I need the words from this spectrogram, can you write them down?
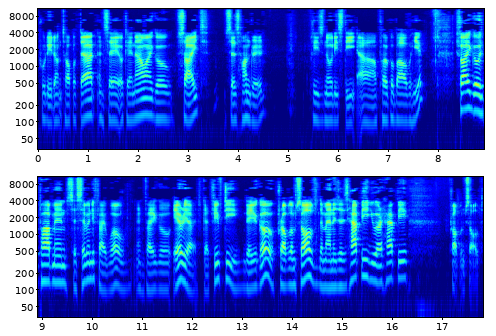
put it on top of that and say okay now I go site it says 100 please notice the uh, purple bar over here if I go department, says 75. Whoa. And if I go area, it's got 50. There you go. Problem solved. The manager is happy. You are happy. Problem solved.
